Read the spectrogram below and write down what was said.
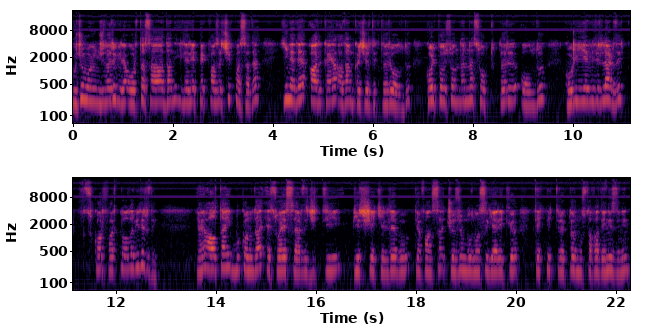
hücum oyuncuları bile orta sahadan ileriye pek fazla çıkmasa da yine de arkaya adam kaçırdıkları oldu. Gol pozisyonlarına soktukları oldu. Golü yiyebilirlerdi. Skor farklı olabilirdi. Yani Altay bu konuda SOS verdi ciddi bir şekilde bu defansa çözüm bulması gerekiyor. Teknik direktör Mustafa Denizli'nin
